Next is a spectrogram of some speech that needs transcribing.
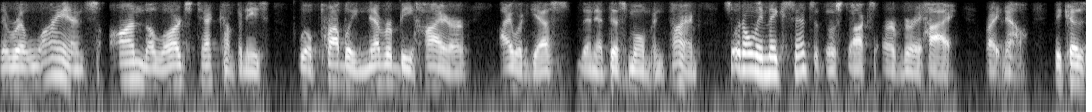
the reliance on the large tech companies will probably never be higher, I would guess, than at this moment in time. So it only makes sense that those stocks are very high right now because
